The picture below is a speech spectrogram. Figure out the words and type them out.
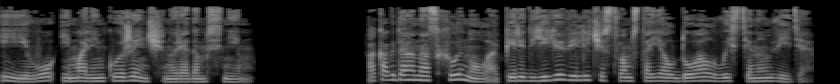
и его, и маленькую женщину рядом с ним. А когда она схлынула, перед ее величеством стоял дуал в истинном виде.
